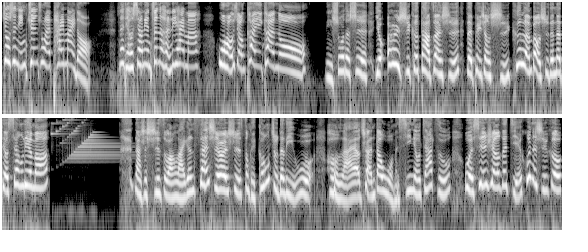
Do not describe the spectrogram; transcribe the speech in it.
就是您捐出来拍卖的哦。那条项链真的很厉害吗？我好想看一看哦。你说的是有二十颗大钻石，再配上十颗蓝宝石的那条项链吗？那是狮子王莱恩三十二世送给公主的礼物。后来啊，传到我们犀牛家族，我先生在结婚的时候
